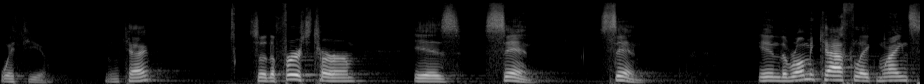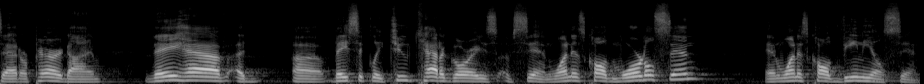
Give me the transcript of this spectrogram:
with you. Okay? So the first term is sin. Sin. In the Roman Catholic mindset or paradigm, they have a, uh, basically two categories of sin. One is called mortal sin, and one is called venial sin.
